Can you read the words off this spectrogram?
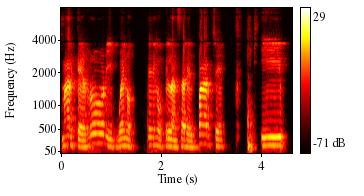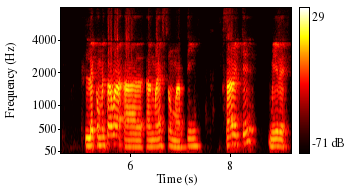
marca error y bueno, tengo que lanzar el parche. Y le comentaba al maestro Martín, ¿sabe qué? Mire,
